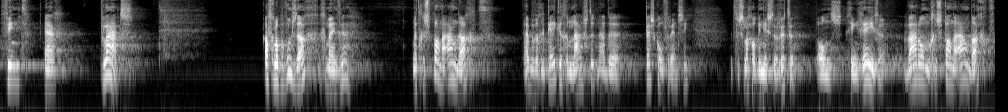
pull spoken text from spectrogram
vindt er plaats? Afgelopen woensdag, gemeente, met gespannen aandacht hebben we gekeken, geluisterd naar de persconferentie. Het verslag wat minister Rutte ons ging geven. Waarom gespannen aandacht?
